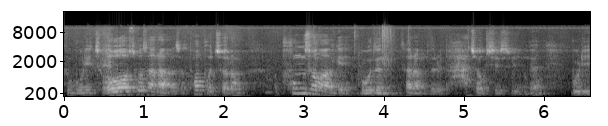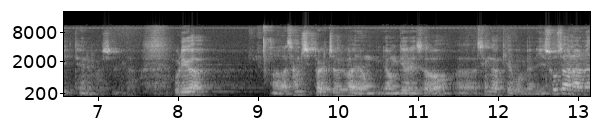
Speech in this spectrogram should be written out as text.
그 물이 저 솟아나와서 펌프처럼 풍성하게 모든 사람들을 다 적실 수 있는 물이 되는 것입니다. 우리가 38절과 연결해서 생각해 보면 이 솟아나는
